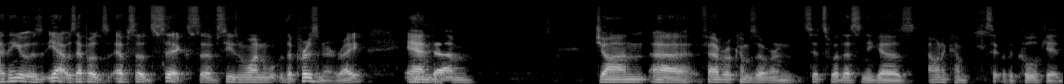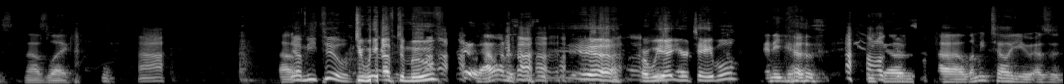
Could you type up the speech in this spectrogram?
i think it was yeah it was episode episode six of season one the prisoner right and um, jon uh, favreau comes over and sits with us and he goes i want to come sit with the cool kids and i was like Uh, yeah, me too. Do we have to move? Dude, I want to. yeah. Are we at your table? and he goes, he goes, uh, let me tell you, as a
